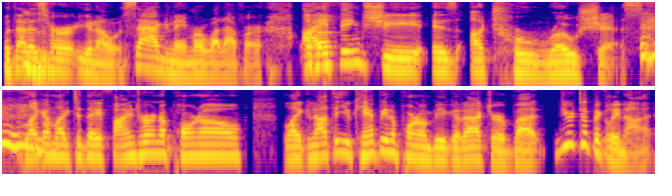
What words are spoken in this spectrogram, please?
but that is Mhm. her, you know, SAG name or whatever. I Uh-huh. think she is atrocious. like I'm like, did they find her in a porno? Like, not that you can't be in a porno and be a good actor, but you're typically not.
